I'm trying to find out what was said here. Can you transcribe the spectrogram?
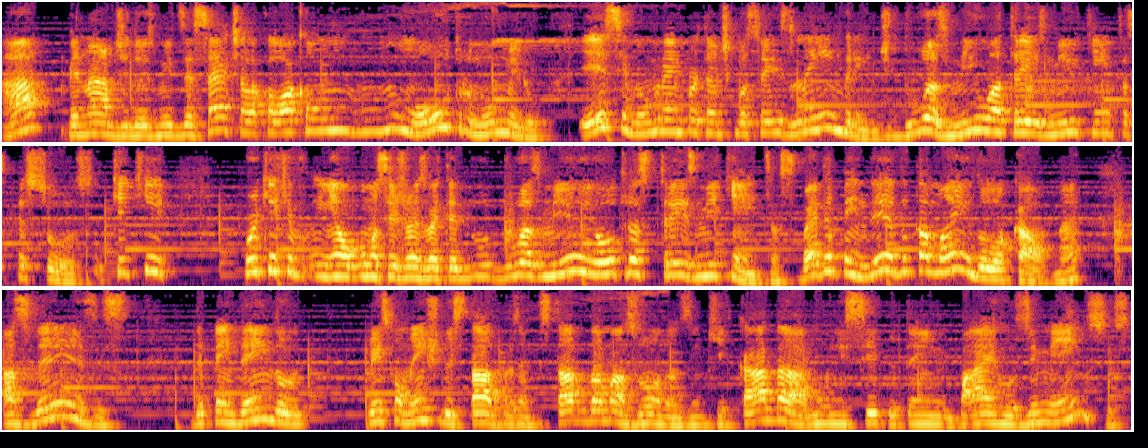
a PNAB de 2017 ela coloca um, um, outro número. Esse número é importante que vocês lembrem, de 2.000 a 3.500 pessoas. O que que, por que, que em algumas regiões vai ter 2.000 e outras 3.500? Vai depender do tamanho do local, né? Às vezes, dependendo principalmente do estado, por exemplo, o estado do Amazonas, em que cada município tem bairros imensos,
